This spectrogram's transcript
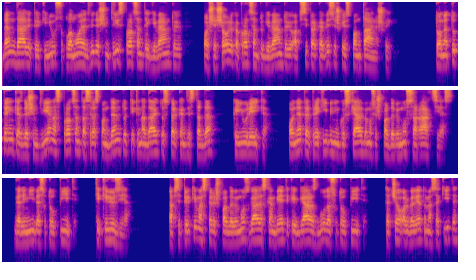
bent dalį pirkinių suplanuoja 23 procentai gyventojų o 16 procentų gyventojų apsiperka visiškai spontaniškai. Tuo metu 51 procentas respondentų tikina daiktus perkantis tada, kai jų reikia, o ne per prekybininkų skelbiamus išpardavimus ar akcijas. Galimybė sutaupyti - tik iliuzija. Apsipirkimas per išpardavimus gali skambėti kaip geras būdas sutaupyti, tačiau ar galėtume sakyti,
